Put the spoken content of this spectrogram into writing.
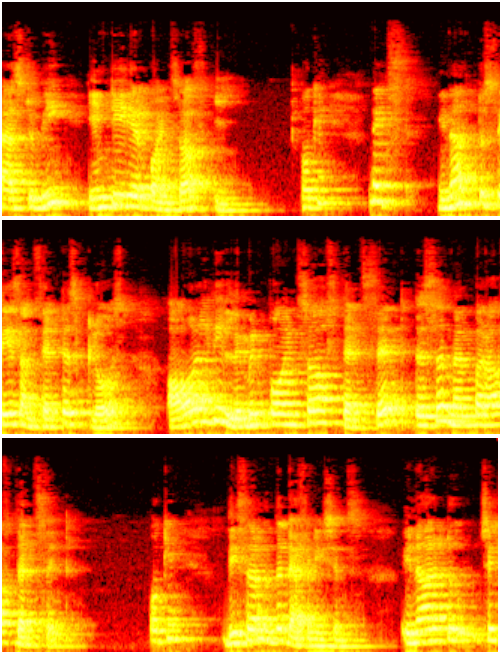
has to be interior points of E. Okay. Next, in order to say some set is closed, all the limit points of that set is a member of that set. Okay. These are the definitions. In order to check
